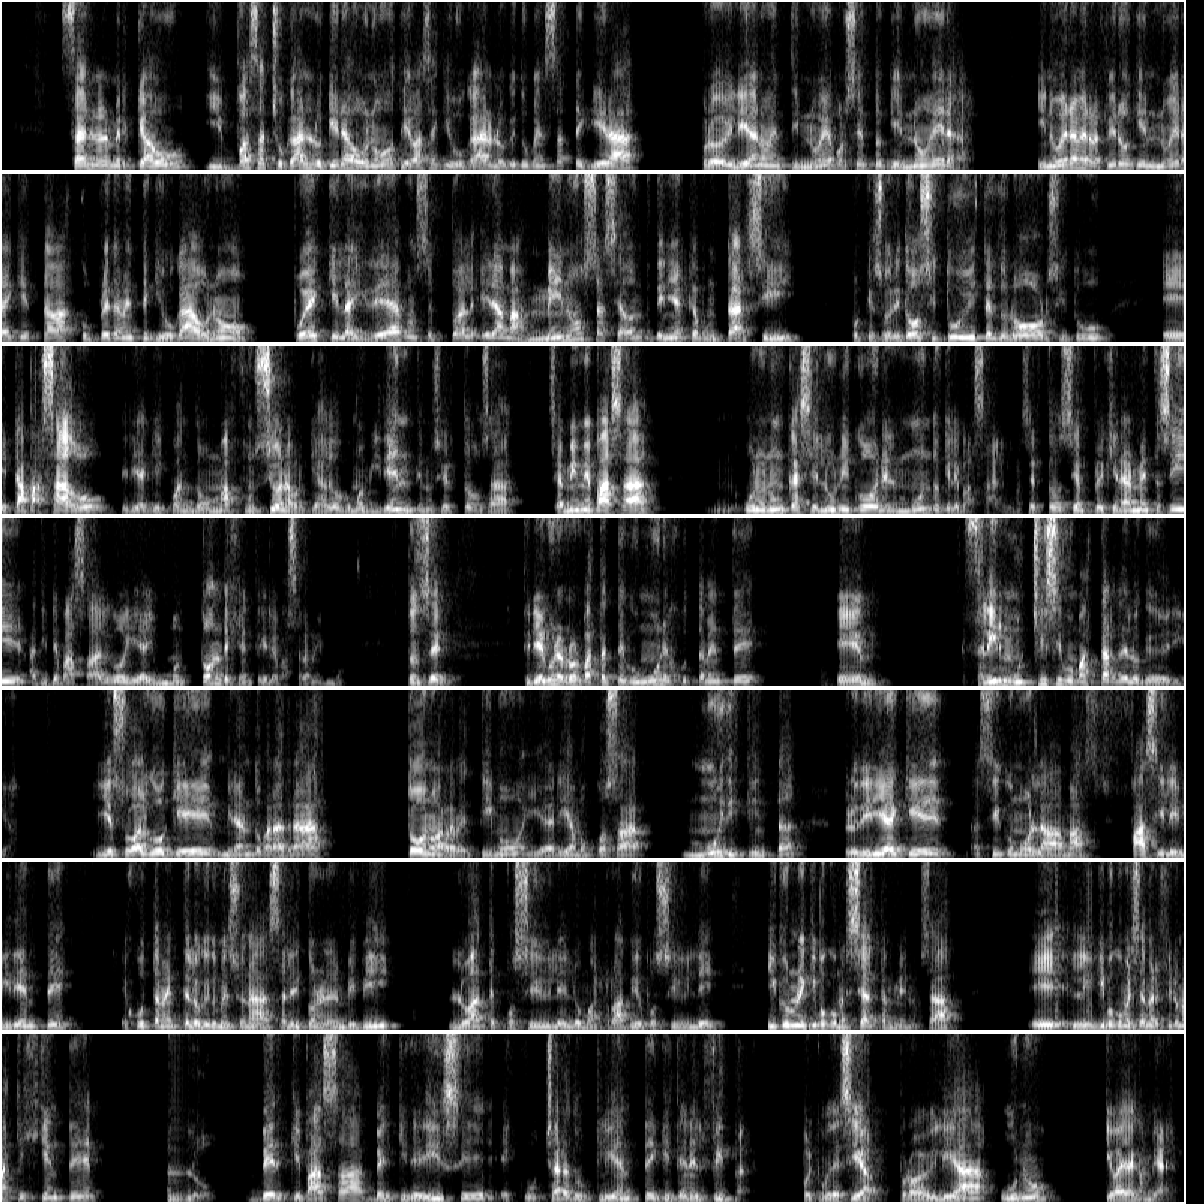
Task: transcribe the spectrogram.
salen al mercado y vas a chocar lo que era o no, te vas a equivocar, lo que tú pensaste que era probabilidad 99% que no era. Y no era, me refiero a que no era que estabas completamente equivocado, no Puede que la idea conceptual era más o menos hacia dónde tenías que apuntar, sí, porque sobre todo si tú viviste el dolor, si tú eh, te ha pasado, diría que es cuando más funciona, porque es algo como evidente, ¿no es cierto? O sea, si a mí me pasa, uno nunca es el único en el mundo que le pasa algo, ¿no es cierto? Siempre, generalmente sí, a ti te pasa algo y hay un montón de gente que le pasa lo mismo. Entonces, diría que un error bastante común es justamente eh, salir muchísimo más tarde de lo que debería. Y eso es algo que mirando para atrás, todos nos arrepentimos y haríamos cosas muy distintas, pero diría que así como la más fácil, evidente, es justamente lo que tú mencionabas, salir con el MVP lo antes posible, lo más rápido posible y con un equipo comercial también. O sea, eh, el equipo comercial me refiero más que gente, ver qué pasa, ver qué te dicen, escuchar a tus clientes que tienen el feedback. Porque como decía, probabilidad uno que vaya a cambiar.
